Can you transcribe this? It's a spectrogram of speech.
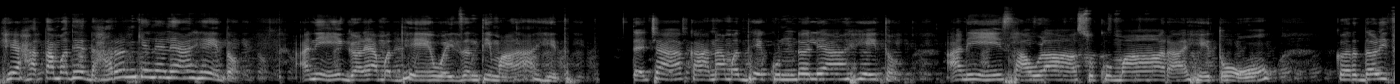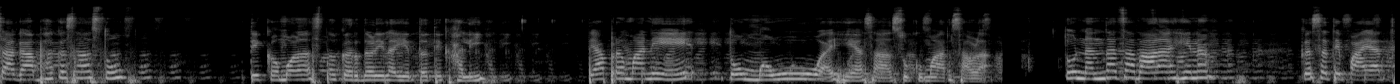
हे हातामध्ये धारण केलेले आहेत आणि गळ्यामध्ये वैजंती माळा आहेत. त्याच्या कानामध्ये कुंडल्या आहेत आणि सावळा सुकुमार आहे तो. कर्दळीचा गाभा कसा असतो? ते कमळ असतं कर्दळीला येतं ते खाली. त्याप्रमाणे तो मऊ आहे असा सुकुमार सावळा. तो नंदाचा बाळ आहे ना? कसं ते पायात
